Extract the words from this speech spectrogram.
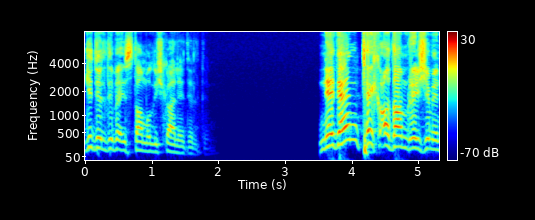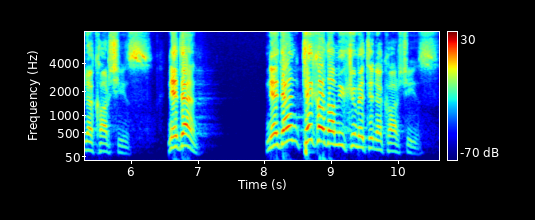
gidildi ve İstanbul işgal edildi. Neden tek adam rejimine karşıyız? Neden? Neden tek adam hükümetine karşıyız?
